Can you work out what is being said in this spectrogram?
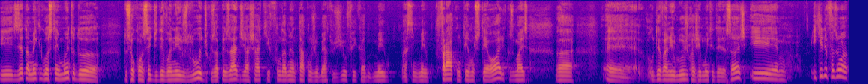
E dizer também que gostei muito do, do seu conceito de devaneios lúdicos, apesar de achar que fundamentar com Gilberto Gil fica meio, assim, meio fraco em termos teóricos, mas ah, é, o devaneio lúdico achei muito interessante. E, e queria fazer uma,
